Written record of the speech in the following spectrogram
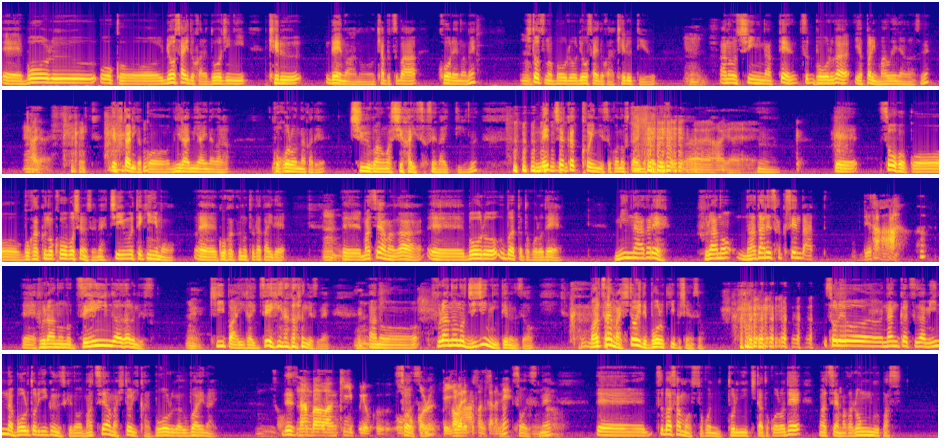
えーボールをこう、両サイドから同時に蹴る、例のあの、キャプツバ恒例のね、一、つのボールを両サイドから蹴るっていう、うん。あのシーンになって、つボールがやっぱり真上に上がるんですね。はいはい。で、二人がこう、睨み合いながら、心の中で、中盤は支配させないっていうね。めっちゃかっこいいんですよ、この二人の対決。はいはいはい。うん。で、双方こう、互角の攻防してるんですよね。チーム的にも、えー互角の戦いで。うん。えー松山が、えーボールを奪ったところで、みんな上がれフラノ、なだれ作戦だ出たえーフラノの全員が上がるんです。うん。キーパー以外全員上がるんですね。うんあのーフラノの自陣にいてるんですよ。松山一人でボールキープしてるんですよ。それを、南葛がみんなボール取りに行くんですけど、松山一人からボールが奪えない。うんでナンバーワンキープ力を誇るって言われてますからね。そうですね。うんで、翼もそこに取りに来たところで、松山がロングパス。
